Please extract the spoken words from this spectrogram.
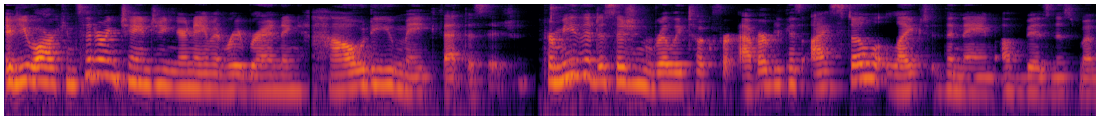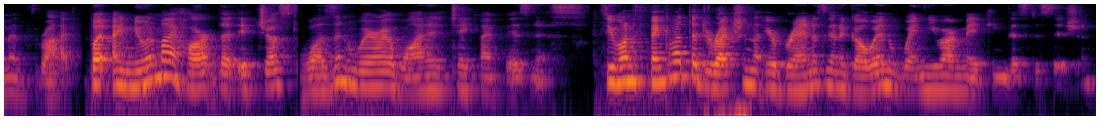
If you are considering changing your name and rebranding, how do you make that decision? For me, the decision really took forever because I still liked the name of Business Women Thrive, but I knew in my heart that it just wasn't where I wanted to take my business. So you want to think about the direction that your brand is going to go in when you are making this decision.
